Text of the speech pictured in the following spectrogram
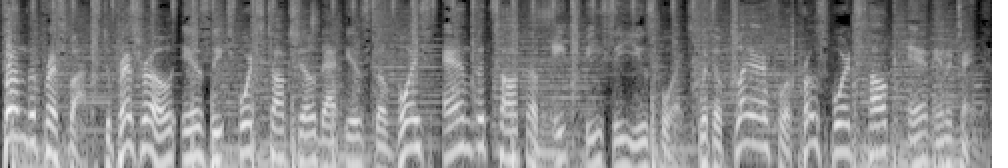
From the Press Box to Press Row is the sports talk show that is the voice and the talk of HBCU sports with a flair for pro sports talk and entertainment.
